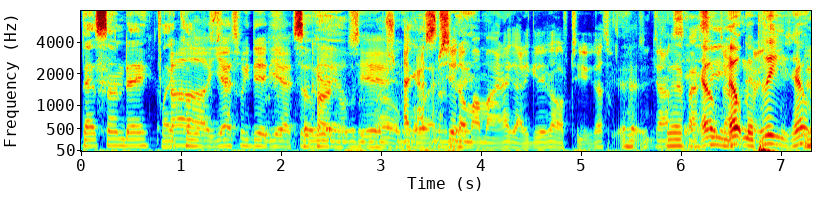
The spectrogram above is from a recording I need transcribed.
that Sunday. Like, Uh, yes, we did. Yeah, to So, the Cardinals. was Yeah. I got some shit on my mind. I got to get it off to you. That's what John Cliff, said. I Help, see help me, please, help.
